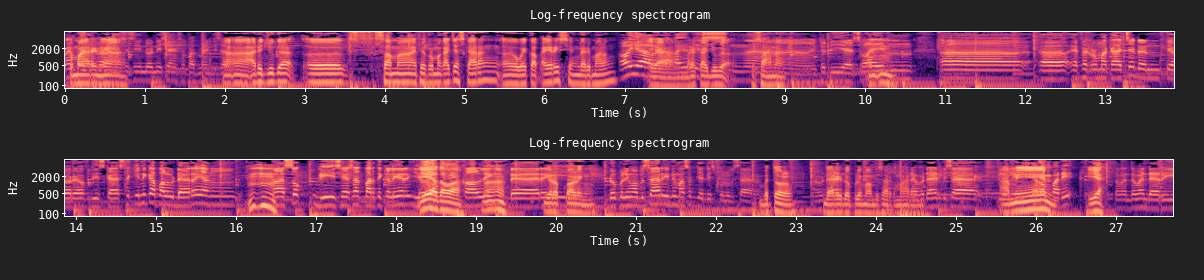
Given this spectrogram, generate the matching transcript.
kemarin ya. Indonesia yang sempat main di sana. Ah, ada juga eh, sama efek rumah kaca sekarang eh, Wake Up Iris yang dari Malang. Oh iya, Wake ya, Up Iris. mereka juga nah, ke sana. Itu dia. Selain eh, eh, efek rumah kaca dan Theory of Disgusting, ini kapal udara yang Mm-mm. masuk di siasat partikelir Europe Iya, tahu ah. Calling Ah, ah. dari Europe Calling. 25 besar ini masuk jadi 10 besar. Betul. Dari Mudah-mudahan- 25 besar kemarin. Mudah-mudahan bisa Amin. Eropa, Dik. Iya. Teman-teman dari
